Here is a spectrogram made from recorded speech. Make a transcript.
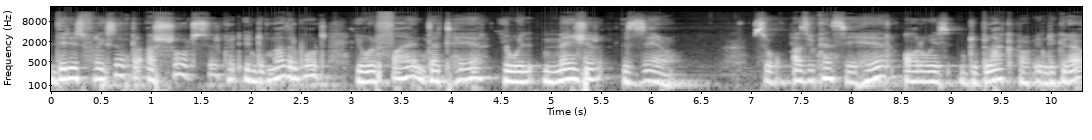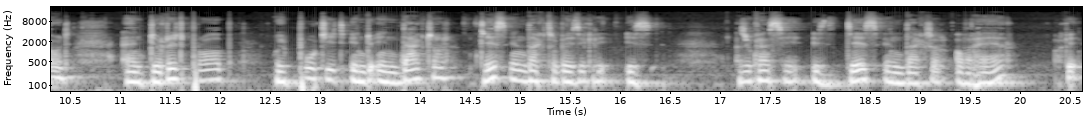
there is for example a short circuit in the motherboard you will find that here you will measure zero so as you can see here always the black probe in the ground and the red probe we put it in the inductor. This inductor basically is as you can see is this inductor over here. Okay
